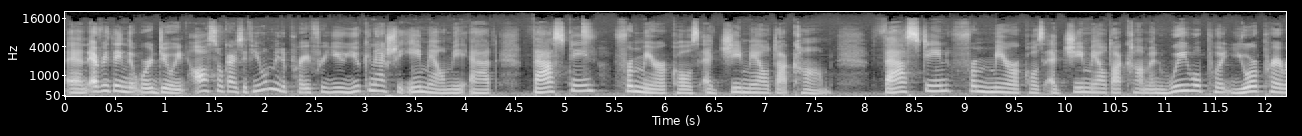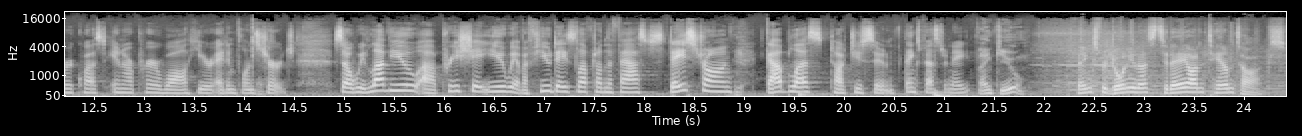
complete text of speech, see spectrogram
and everything that we're doing. Also, guys, if you want me to pray for you, you can actually email me at fastingformiracles at gmail.com fasting for miracles at gmail.com and we will put your prayer request in our prayer wall here at influence church. So we love you uh, appreciate you. We have a few days left on the fast. Stay strong. Yeah. god bless. Talk to you soon. Thanks pastor nate. Thank you. Thanks for joining us today on tam talks.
